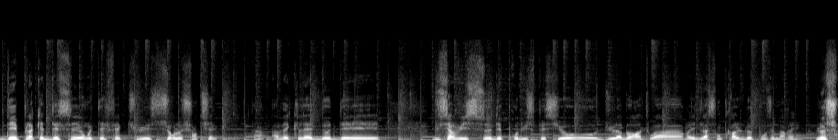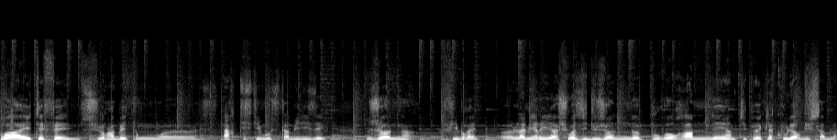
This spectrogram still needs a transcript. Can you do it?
Des plaquettes d'essai ont été effectuées sur le chantier hein, avec l'aide des, du service des produits spéciaux, du laboratoire et de la centrale de Ponts et Marais. Le choix a été fait sur un béton euh, artistimo stabilisé jaune fibré. Euh, la mairie a choisi du jaune pour ramener un petit peu avec la couleur du sable.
